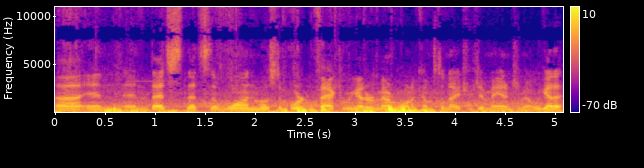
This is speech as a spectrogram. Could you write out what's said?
uh, and and that's that's the one most important factor we got to remember when it comes to nitrogen management. We got to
